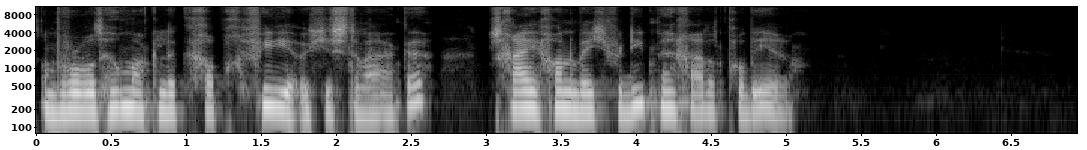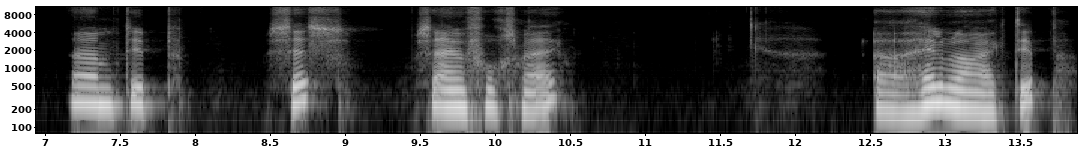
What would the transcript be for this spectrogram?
om bijvoorbeeld heel makkelijk grappige video's te maken. Dus ga je gewoon een beetje verdiepen en ga dat proberen. Um, tip 6 zijn we volgens mij. Uh, hele belangrijke tip.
